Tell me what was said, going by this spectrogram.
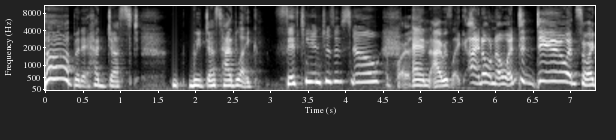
ah but it had just we just had like 15 inches of snow and i was like i don't know what to do. And so I,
